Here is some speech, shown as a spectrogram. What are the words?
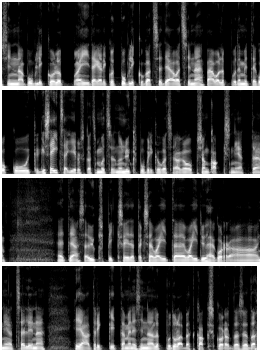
sinna publiku lõpp, ei, tegelikult publikukatsed jäävad sinna jah, päeva lõppude mitte kokku ikkagi seitse kiiruskatset, mõtlesin, et on üks publikukatse, aga hoopis on kaks, nii et et jah, see üks pikk sõidetakse vaid, vaid ühe korra, nii et selline hea trikitamine sinna lõppu tuleb, et kaks korda seda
